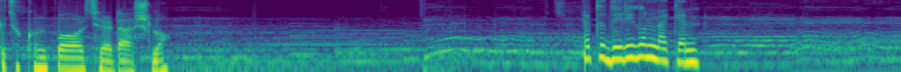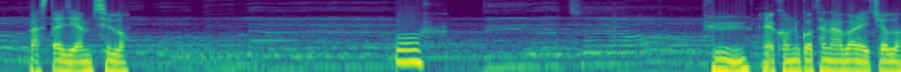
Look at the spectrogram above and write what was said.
কিছুক্ষণ পর ছেলেটা আসলো। এত দেরি করলা কেন? রাস্তায় জ্যাম ছিল। ও হুম এখন কথা না বাড়াই চলো।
